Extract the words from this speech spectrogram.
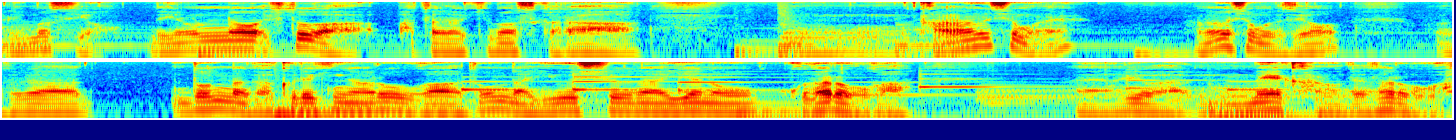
ありますよ。でいろんな人が働きますからうん必ずしもね必ずしもですよそれはどんな学歴があろうがどんな優秀な家の子だろうが、えあるいは名家の出だろうが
